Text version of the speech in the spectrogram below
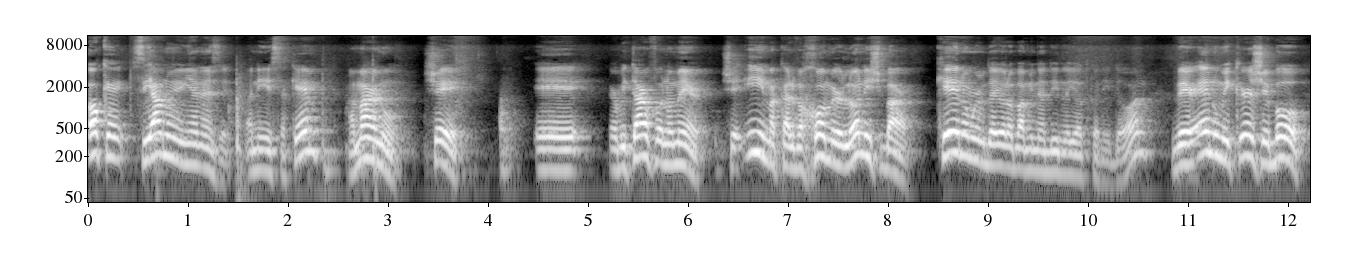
אוקיי, סיימנו עם העניין הזה. אני אסכם. אמרנו שרבי טרפון אומר שאם הקל וחומר לא נשבר, כן אומרים דיו לא בא מן הדין להיות כנידון, והראינו מקרה שבו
